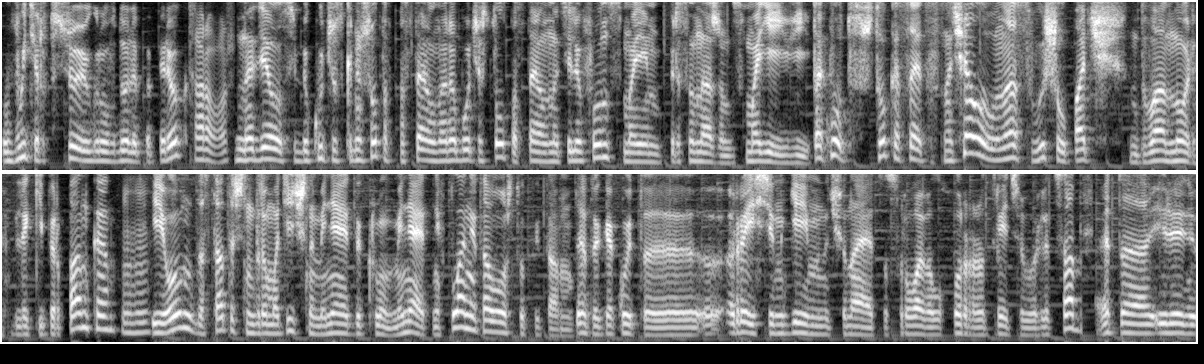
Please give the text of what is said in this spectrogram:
Вытер всю игру вдоль и поперек. Хорош. Наделал себе кучу скриншотов, поставил на рабочий стол, поставил на телефон с моим персонажем, с моей Ви. Так вот, что касается сначала, у нас вышел патч 2.0 для киберпанка. Мгм. И он достаточно драматично меняет игру. Меняет не в плане того, что ты там... Это какой-то racing game начинается, survival хоррора третьего лица. Это или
